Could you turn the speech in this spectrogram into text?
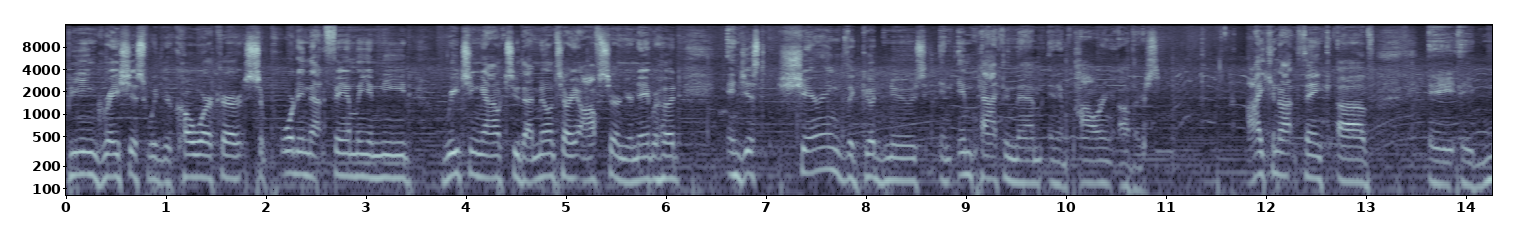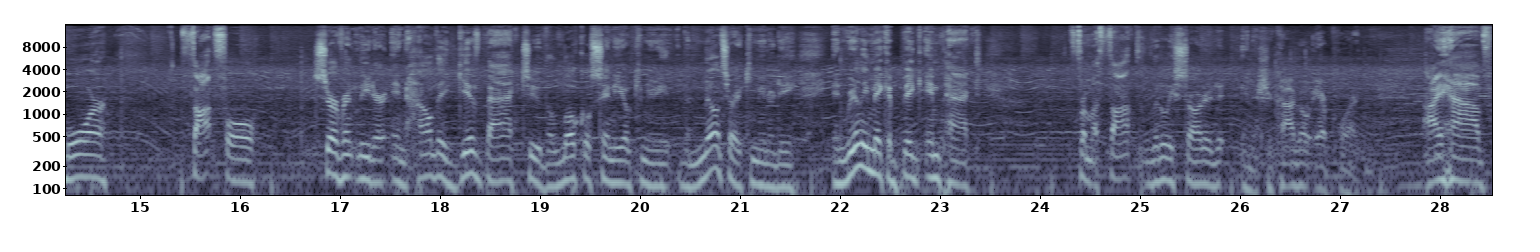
being gracious with your coworker, supporting that family in need, reaching out to that military officer in your neighborhood, and just sharing the good news and impacting them and empowering others. I cannot think of a, a more thoughtful servant leader in how they give back to the local San Diego community, the military community, and really make a big impact from a thought that literally started in a Chicago airport. I have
